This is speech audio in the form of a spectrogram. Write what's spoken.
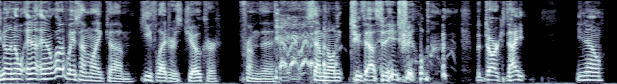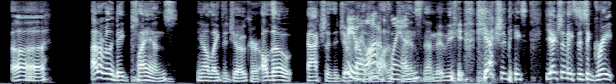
you know, in a, in a, lot of ways, I'm like um, Heath Ledger's Joker from the seminal 2008 film, The Dark Knight. You know, uh, I don't really make plans. You know, like the Joker. Although, actually, the Joker Made a lot a of of plans. plans in that movie. He actually makes. He actually makes. There's a great.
